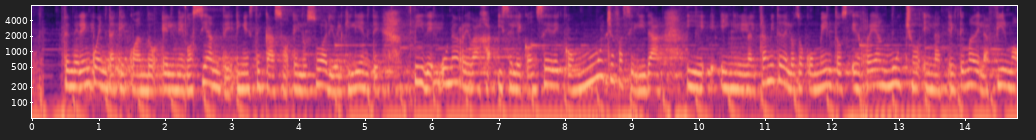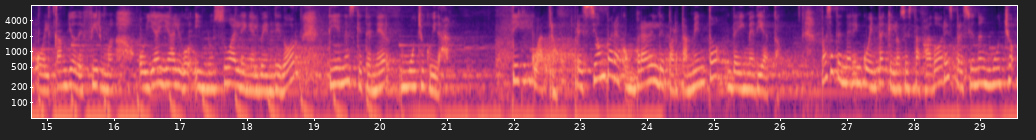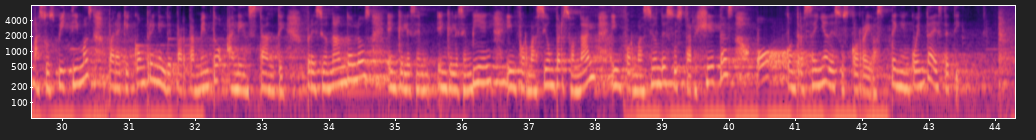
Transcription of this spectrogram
Tener en cuenta que cuando el negociante, en este caso el usuario, el cliente, pide una rebaja y se le concede con mucha facilidad y en el trámite de los documentos errean mucho en el tema de la firma o el cambio de firma o ya hay algo inusual en el vendedor, tienes que tener mucho cuidado. TIC 4. Presión para comprar el departamento de inmediato. Vas a tener en cuenta que los estafadores presionan mucho a sus víctimas para que compren el departamento al instante, presionándolos en que les, en que les envíen información personal, información de sus tarjetas o contraseña de sus correos. Ten en cuenta este tip.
